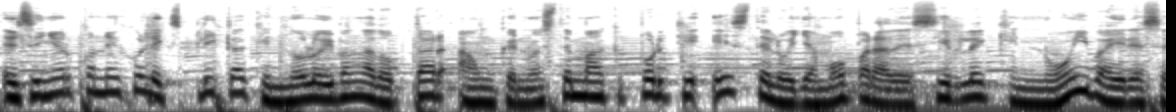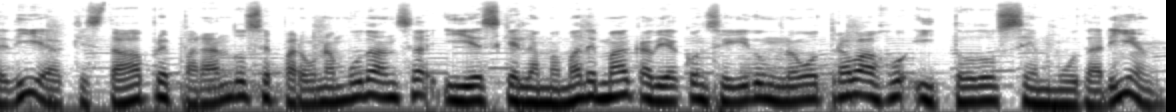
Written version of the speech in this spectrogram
El señor conejo le explica que no lo iban a adoptar aunque no esté Mac porque este lo llamó para decirle que no iba a ir ese día, que estaba preparándose para una mudanza y es que la mamá de Mac había conseguido un nuevo trabajo y todos se mudarían.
